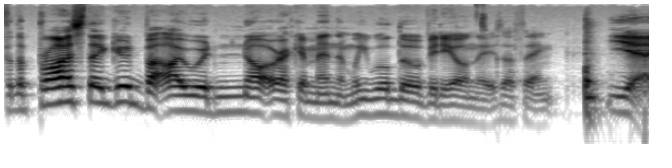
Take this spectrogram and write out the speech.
for the price they're good, but I would not recommend them. We will do a video on these, I think. yeah,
